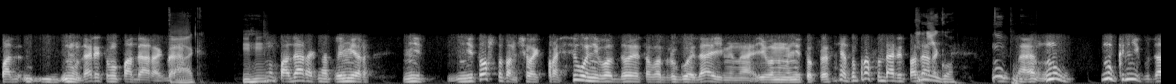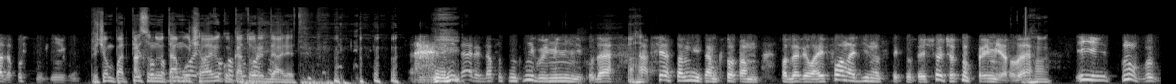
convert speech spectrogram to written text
под- ну дарит ему подарок, да. Так. Ну, подарок, например, не, не то, что там человек просил у него до этого другой, да, именно, и он ему не то принес. Нет, ну просто дарит подарок. Книгу. Не знаю, ну, ну, книгу, да, допустим, книгу. Причем подписанную А тому другой- а человеку, кто-то который другой- дарит. Дарит, допустим, книгу имениннику, да. Ага. А все остальные, там, кто там подарил iPhone 11, кто-то еще что-то, ну, к примеру, да. Ага. И, ну,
